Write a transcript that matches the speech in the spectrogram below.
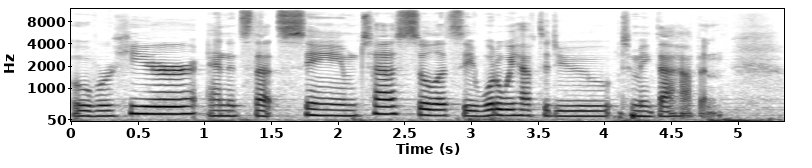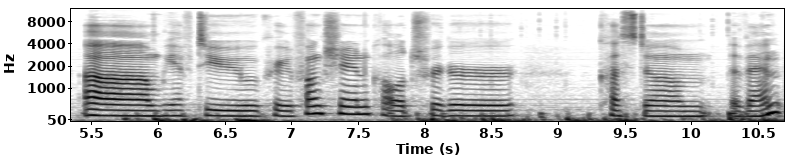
over here, and it's that same test. So let's see, what do we have to do to make that happen? Um, we have to create a function called trigger custom event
